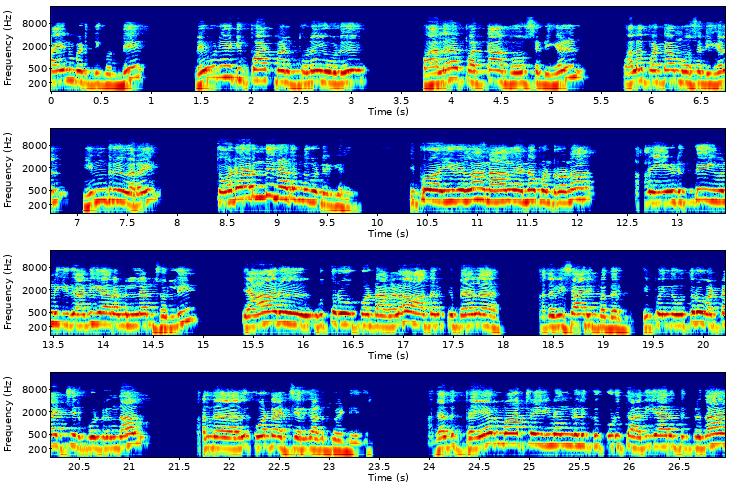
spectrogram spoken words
பயன்படுத்தி கொண்டு ரெவன்யூ டிபார்ட்மெண்ட் துணையோடு பல பட்டா மோசடிகள் பல பட்டா மோசடிகள் இன்று வரை தொடர்ந்து நடந்து கொண்டிருக்கிறது. இப்போ இதெல்லாம் நாங்க என்ன பண்றோம்னா அதை எடுத்து இவனுக்கு இது அதிகாரம் இல்லைன்னு சொல்லி யாரு உத்தரவு போட்டாங்களோ அதற்கு மேல அதை விசாரிப்பதற்கு. இப்போ இந்த உத்தரவு வட்டாட்சியர் போட்டிருந்தால் அந்த அது கோட்டாட்சியருக்கு அனுப்ப வேண்டியது. அதாவது பெயர் மாற்ற இனங்களுக்கு கொடுத்த அதிகாரத்துக்கு தான்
